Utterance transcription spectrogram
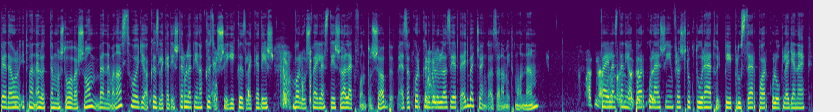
például itt van előttem, most olvasom, benne van az, hogy a közlekedés területén a közösségi közlekedés valós fejlesztése a legfontosabb. Ez akkor körülbelül azért egybecseng azzal, amit mondnám. Hát nem, Fejleszteni a parkolási infrastruktúrát, hogy P plusz R parkolók legyenek.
